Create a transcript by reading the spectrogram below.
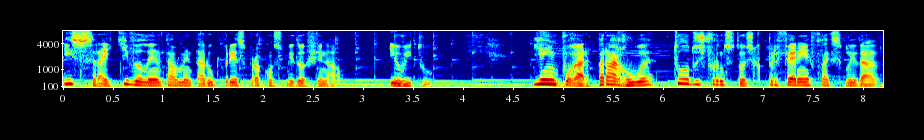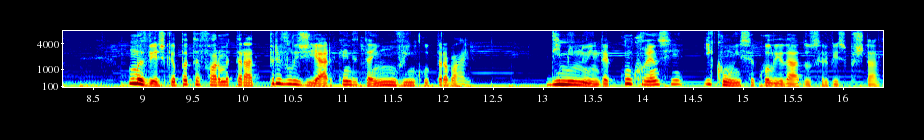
isso será equivalente a aumentar o preço para o consumidor final, eu e tu, e a empurrar para a rua todos os fornecedores que preferem a flexibilidade, uma vez que a plataforma terá de privilegiar quem detém um vínculo de trabalho, diminuindo a concorrência e com isso a qualidade do serviço prestado.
